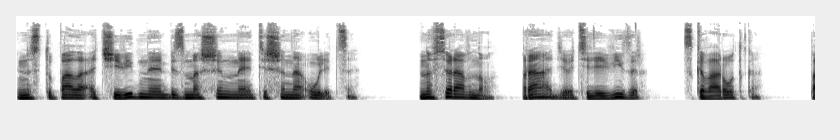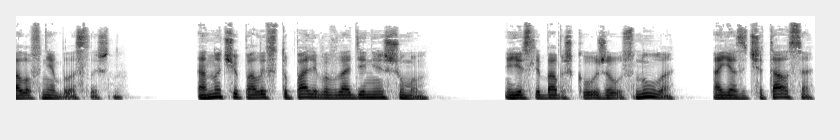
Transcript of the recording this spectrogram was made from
и наступала очевидная безмашинная тишина улицы. Но все равно радио, телевизор, сковородка. Полов не было слышно. А ночью полы вступали во владение шумом. И если бабушка уже уснула, а я зачитался,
